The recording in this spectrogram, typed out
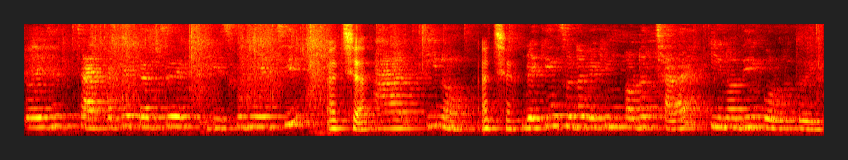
তো এই যে চার প্যাকেট হচ্ছে বিস্কুট নিয়েছি। আচ্ছা। আর ইনো আচ্ছা। বেকিং সোডা বেকিং পাউডার ছাড়াই ইনো দিয়ে করব তৈরি।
